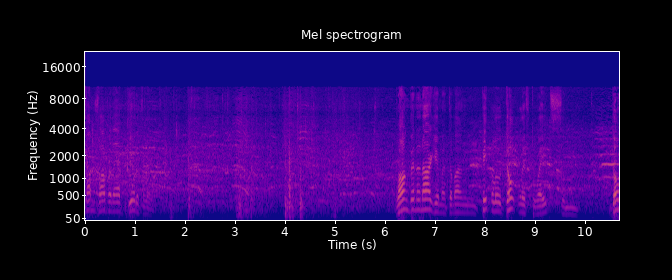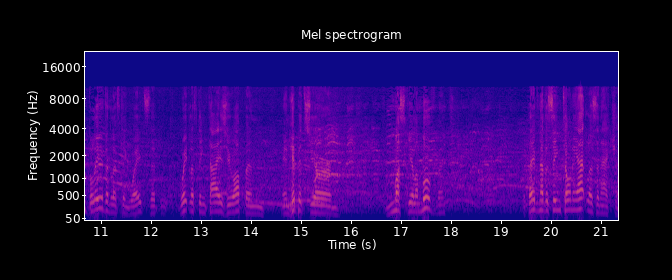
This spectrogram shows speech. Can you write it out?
comes over there beautifully. Long been an argument among people who don't lift weights and don't believe in lifting weights that weightlifting ties you up and inhibits your muscular movement. But they've never seen Tony Atlas in action.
